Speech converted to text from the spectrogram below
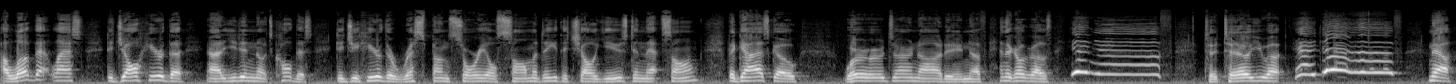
I love that last. Did y'all hear the, uh, you didn't know it's called this. Did you hear the responsorial psalmody that y'all used in that song? The guys go, Words are not enough. And the girl goes, Enough to tell you, enough. Now,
